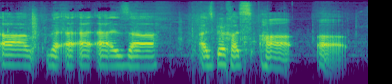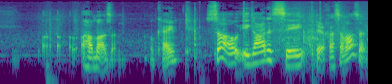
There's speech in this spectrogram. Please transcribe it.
um, uh, as uh, as Birkas Ha uh, Hamazon. Okay, so you got to see Birkas Hamazon.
